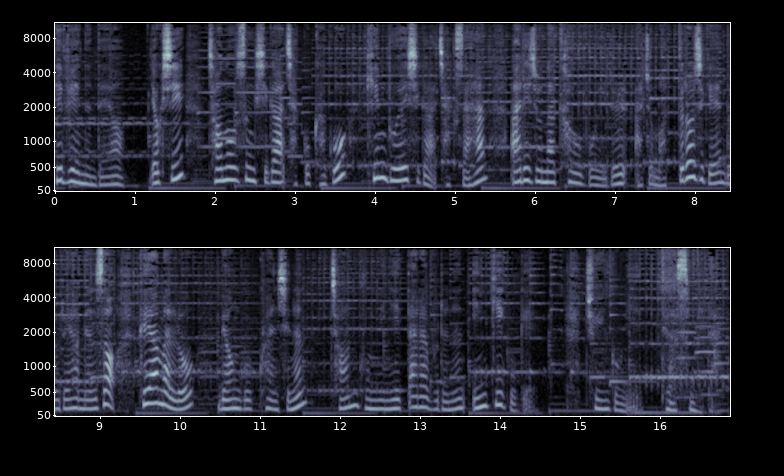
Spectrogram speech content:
데뷔했는데요. 역시 전호승 씨가 작곡하고 김부혜 씨가 작사한 아리조나 카우보이를 아주 멋들어지게 노래하면서 그야말로 명국환 씨는 전 국민이 따라 부르는 인기곡의 주인공이 되었습니다.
